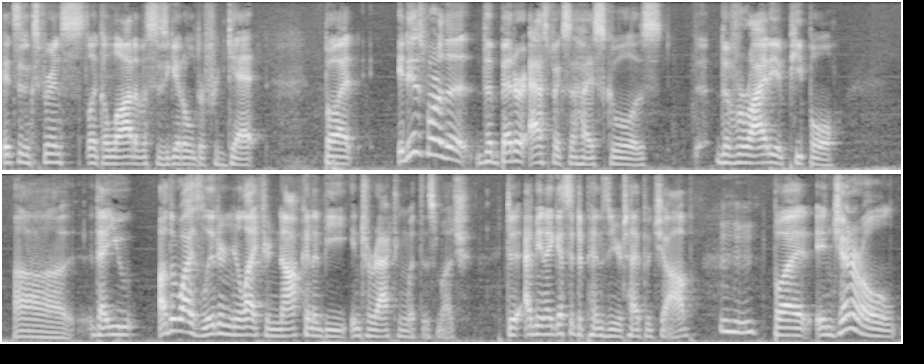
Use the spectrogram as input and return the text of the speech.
it's an experience like a lot of us as you get older forget, but it is one of the the better aspects of high school is the variety of people uh, that you otherwise later in your life you're not going to be interacting with as much. I mean, I guess it depends on your type of job, mm-hmm. but in general,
